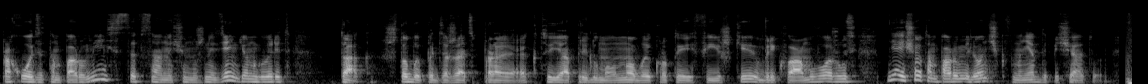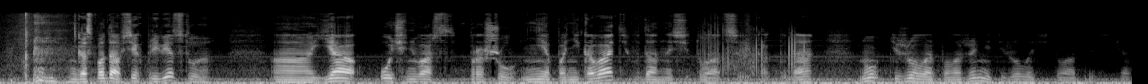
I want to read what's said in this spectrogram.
Проходит там пару месяцев, Санычу нужны деньги, он говорит, так, чтобы поддержать проект, я придумал новые крутые фишки, в рекламу вложусь, я еще там пару миллиончиков монет допечатаю. Господа, всех приветствую. А, я очень вас прошу не паниковать в данной ситуации, как бы, да. Ну, тяжелое положение, тяжелая ситуация сейчас,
